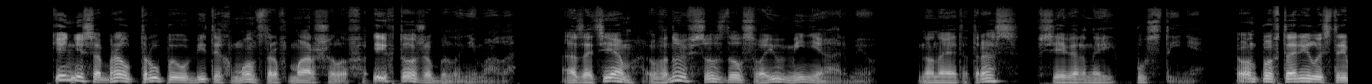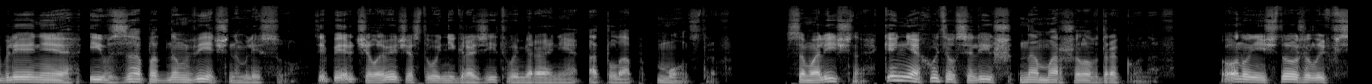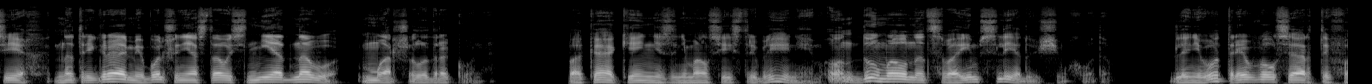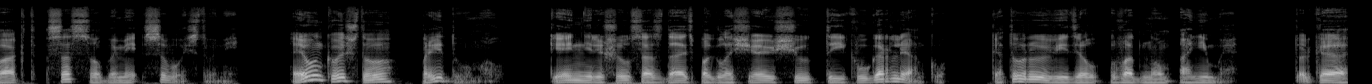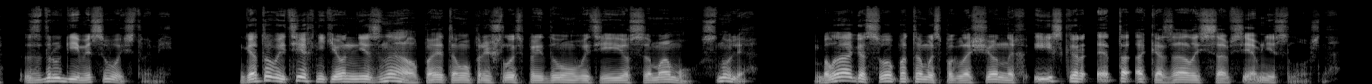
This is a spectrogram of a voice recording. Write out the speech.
Кенни собрал трупы убитых монстров-маршалов, их тоже было немало. А затем вновь создал свою мини-армию, но на этот раз в северной пустыне. Он повторил истребление и в западном вечном лесу. Теперь человечеству не грозит вымирание от лап монстров. Самолично Кенни охотился лишь на маршалов-драконов. Он уничтожил их всех, на Триграмме больше не осталось ни одного маршала дракона. Пока Кенни занимался истреблением, он думал над своим следующим ходом. Для него требовался артефакт с особыми свойствами. И он кое-что придумал. Кенни решил создать поглощающую тыкву-горлянку, которую видел в одном аниме, только с другими свойствами. Готовой техники он не знал, поэтому пришлось придумывать ее самому, с нуля. Благо, с опытом из поглощенных искр это оказалось совсем несложно.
